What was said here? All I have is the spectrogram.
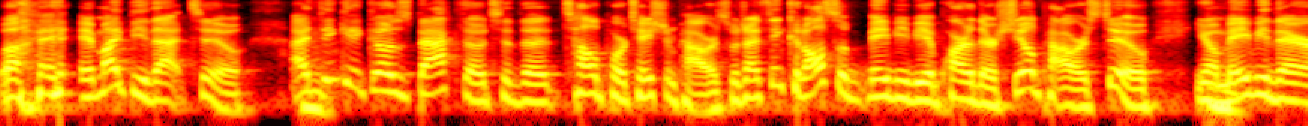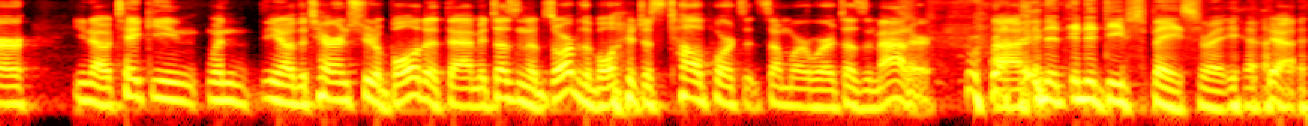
Well, it might be that too. I mm-hmm. think it goes back though to the teleportation powers, which I think could also maybe be a part of their shield powers too. You know, mm-hmm. maybe they're you know, taking when you know the Terrans shoot a bullet at them, it doesn't absorb the bullet; it just teleports it somewhere where it doesn't matter. right. uh, into, into deep space, right? Yeah. yeah.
